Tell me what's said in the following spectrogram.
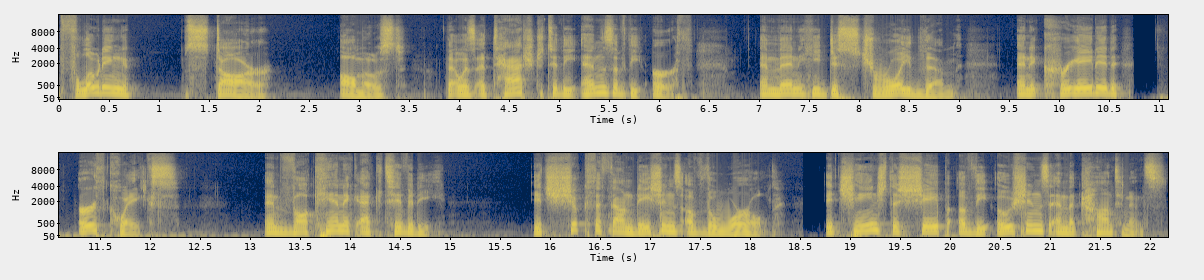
floating star almost that was attached to the ends of the earth and then he destroyed them and it created earthquakes and volcanic activity. It shook the foundations of the world. It changed the shape of the oceans and the continents.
